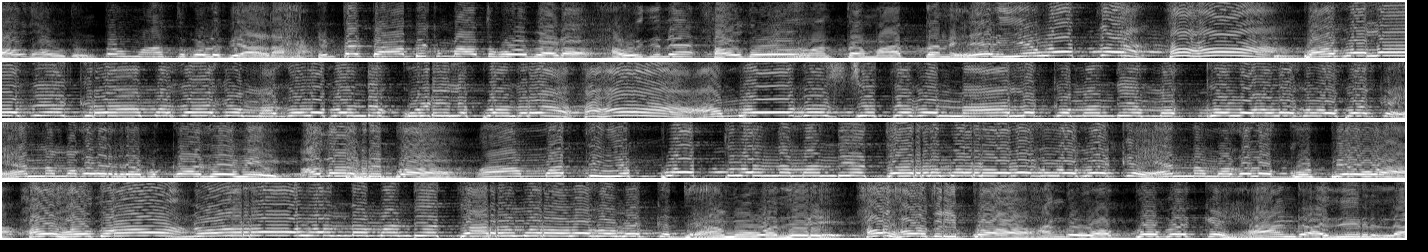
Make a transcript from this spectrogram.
ಹೌದು ಹೌದು. ಇಂಥ ಮಾತುಗಳು ಬೇಡ. ಇಂಥ ಡಾಬಿಕ್ ಮಾತುಗಳು ಬೇಡ. ಹೌದಿಲ್ಲ? ಹೌದು. ಅಂತ ಮಾತನ್ನ ಹೇಳಿ. ಇವತ್ತ ಬಬಲಾದ ಗ್ರಾಮದಾಗ ಮಗಳು ಬಂದು ಕುಡಿಲಿಪ್ಪ ಅಂದ್ರ ಅಮೋಘ ಸ್ಥಿತಿಗ ನಾಲ್ಕು ಮಂದಿ ಮಕ್ಕಳೊಳಗ ಒಬ್ಬಾಕ ಹೆಣ್ಣು ಮಗಳ ರೇಬಕಾದೇವಿ ಅದಾವ್ರಿಪ್ಪ. ಮತ್ತೆ ಇಪ್ಪತ್ತೊಂದು ಮಂದಿ ಧರ್ಮರೊಳಗ ಒಬ್ಬಾಕ ಹೆಣ್ಣು ಮಗಳ ಗುಬ್ಬ್ಯವ ಹೌದ್ ನೂರ ಒಂದು ಮಂದಿ ಧರ್ಮರೊಳಗ ಒಬ್ಬಾಕ ಧ್ಯಾಮವದಿರಿ ಹೌದ್ ಹೌದ್ರಿಪ್ಪ. ಹಂಗ ಒಬ್ಬೊಬ್ಬಕ್ಕೆ ಹ್ಯಾಂಗ ಅದಿರಲ್ಲ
